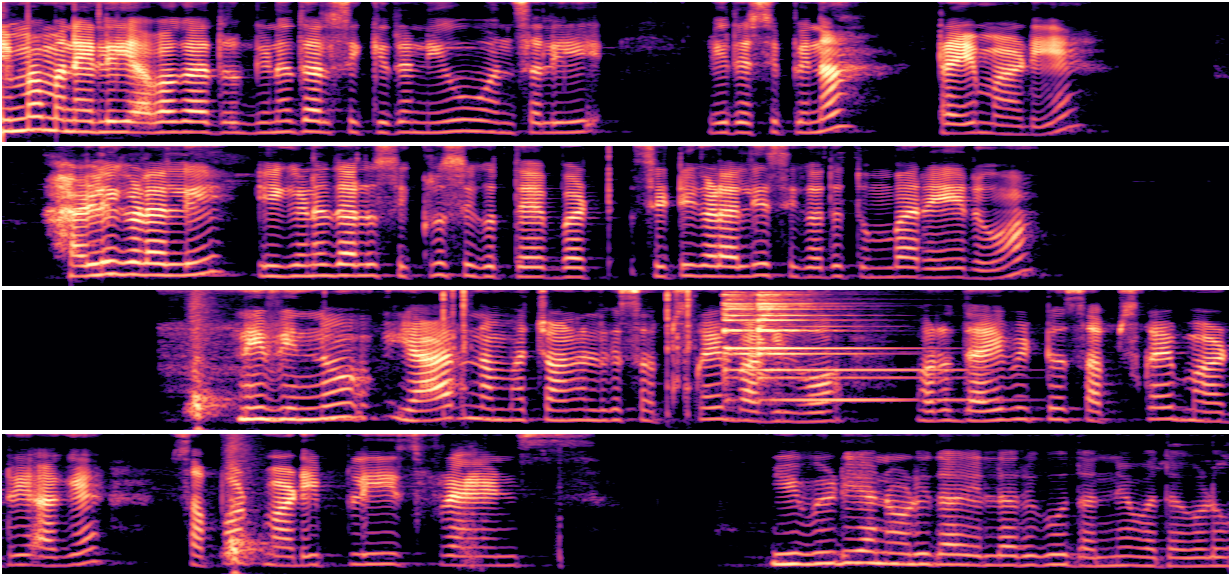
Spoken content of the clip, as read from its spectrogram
ನಿಮ್ಮ ಮನೆಯಲ್ಲಿ ಯಾವಾಗಾದರೂ ಗಿಣದಲ್ಲಿ ಸಿಕ್ಕಿದ್ರೆ ನೀವು ಒಂದ್ಸಲಿ ಈ ರೆಸಿಪಿನ ಟ್ರೈ ಮಾಡಿ. ಹಳ್ಳಿಗಳಲ್ಲಿ ಈ ಗಿಣದಾಲು ಸಿಕ್ಕರು ಸಿಗುತ್ತೆ ಬಟ್ ಸಿಟಿಗಳಲ್ಲಿ ಸಿಗೋದು ತುಂಬ ರೇರು ನೀವಿನ್ನೂ ಯಾರು ನಮ್ಮ ಚಾನಲ್ಗೆ ಸಬ್ಸ್ಕ್ರೈಬ್ ಆಗಿಲ್ವೋ, ಅವರು ದಯವಿಟ್ಟು ಸಬ್ಸ್ಕ್ರೈಬ್ ಮಾಡಿರಿ, ಹಾಗೆ ಸಪೋರ್ಟ್ ಮಾಡಿ ಪ್ಲೀಸ್ ಫ್ರೆಂಡ್ಸ್ ಈ ವಿಡಿಯೋ ನೋಡಿದ ಎಲ್ಲರಿಗೂ ಧನ್ಯವಾದಗಳು.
